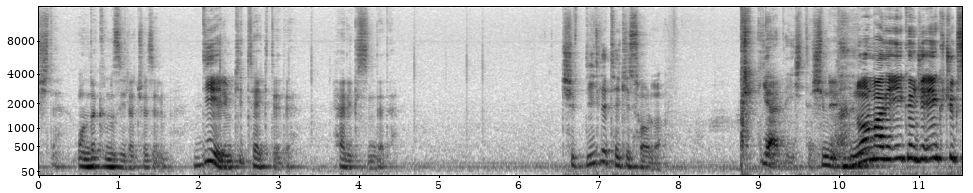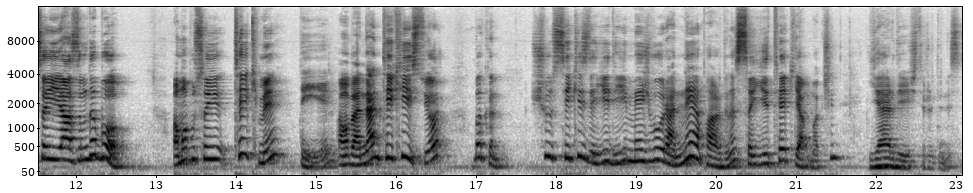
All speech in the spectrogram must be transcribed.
İşte onu da kırmızıyla çözelim. Diyelim ki tek dedi. Her ikisinde de. Çift değil de teki sordu. Yer değiştir. Şimdi normalde ilk önce en küçük sayı yazdığımda bu. Ama bu sayı tek mi? Değil. Ama benden teki istiyor. Bakın şu 8 ile 7'yi mecburen ne yapardınız sayıyı tek yapmak için? yer değiştirirdiniz.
